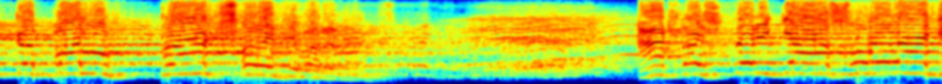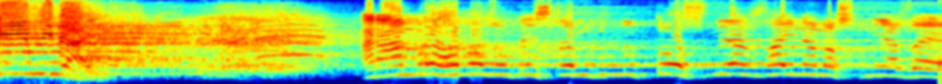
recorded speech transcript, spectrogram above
একটা বালু ট্রাক সরাইতে পারে না আঠাশ তারিখে আসরের বিদায়। আর আমরা হেফাজত ইসলাম কিন্তু তসবিয়ার যাই নামাজ নিয়ে যায়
